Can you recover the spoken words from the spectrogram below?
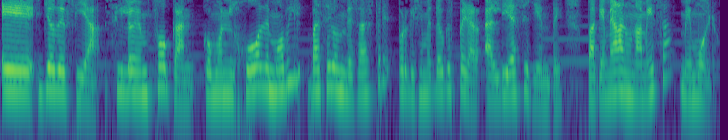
Eh, yo decía, si lo enfocan como en el juego de móvil, va a ser un desastre porque si me tengo que esperar al día siguiente para que me hagan una mesa, me muero.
